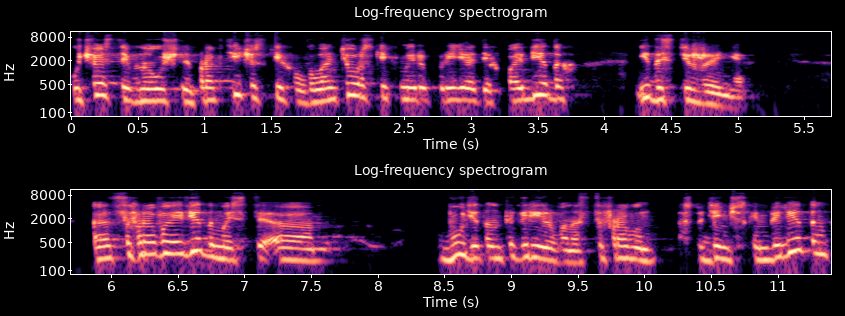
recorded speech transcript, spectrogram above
участии в научно-практических, волонтерских мероприятиях, победах и достижениях. Э, цифровая ведомость э, будет интегрирована с цифровым студенческим билетом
